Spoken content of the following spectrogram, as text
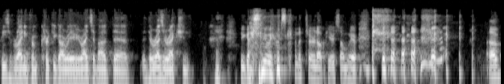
piece of writing from Kierkegaard where he writes about the the resurrection you guys knew he was to turn up here somewhere um,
